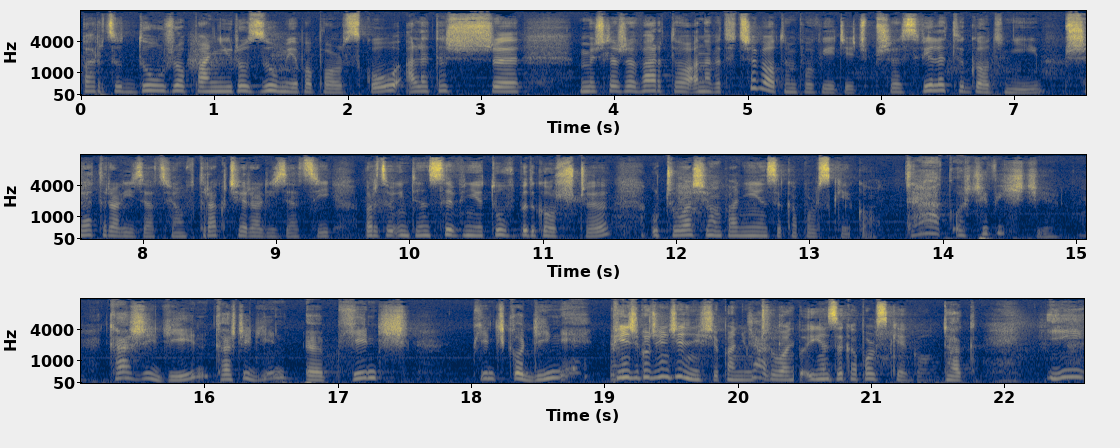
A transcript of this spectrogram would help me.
Bardzo dużo pani rozumie po polsku, ale też myślę, że warto, a nawet trzeba o tym powiedzieć, przez wiele tygodni przed realizacją, w trakcie realizacji, bardzo intensywnie tu w Bydgoszczy uczyła się pani języka polskiego. Tak, oczywiście. Każdy dzień, każdy dzień, e, pięć, pięć godzin. Pięć godzin dziennie się pani Tak. uczyła języka polskiego. Tak. I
